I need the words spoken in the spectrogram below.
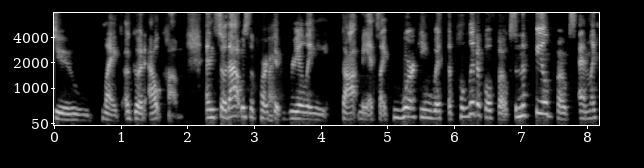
to like a good outcome. And so that was the part Right. that really got me. It's like working with the political folks and the field folks and like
